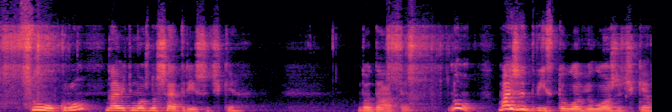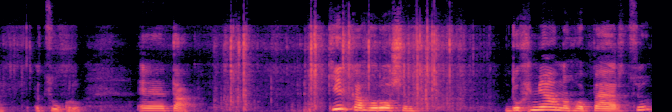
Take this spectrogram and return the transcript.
цукру, навіть можна ще трішечки додати. Ну, майже 2 столові ложечки цукру. Е, так, кілька горошин духмяного перцю.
